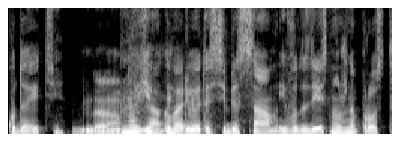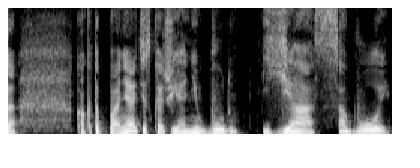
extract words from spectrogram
куда идти. Да. Но я говорю это себе сам. И вот здесь нужно просто как-то понять и сказать, я не буду. Я с собой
